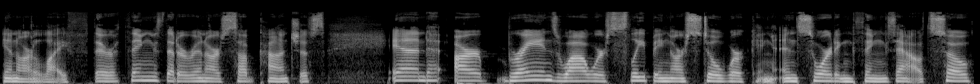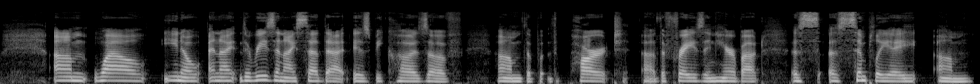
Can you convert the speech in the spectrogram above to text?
in our life there are things that are in our subconscious and our brains while we're sleeping are still working and sorting things out. So um, while you know and i the reason i said that is because of um, the, the part uh, the phrase in here about a, a simply a um,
